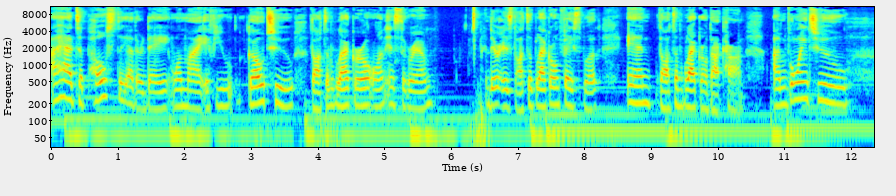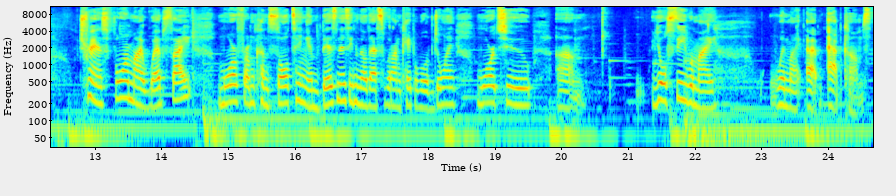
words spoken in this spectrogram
I had to post the other day on my if you go to Thoughts of a Black Girl on Instagram, there is Thoughts of Black Girl on Facebook and thoughtsofablackgirl.com. I'm going to transform my website more from consulting and business, even though that's what I'm capable of doing, more to um, you'll see when my when my app, app comes.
